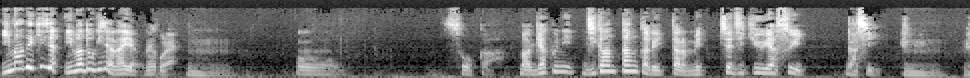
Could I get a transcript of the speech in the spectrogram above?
今時じゃ、今時じゃないやろね、これ。うん。うん。そうか。まあ逆に時間単価で言ったらめっちゃ時給安いらしい。うん。うん。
